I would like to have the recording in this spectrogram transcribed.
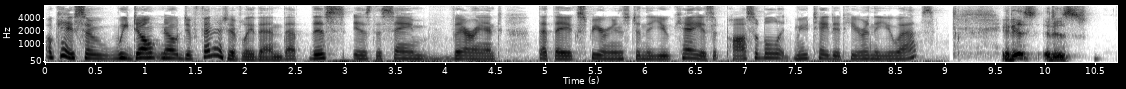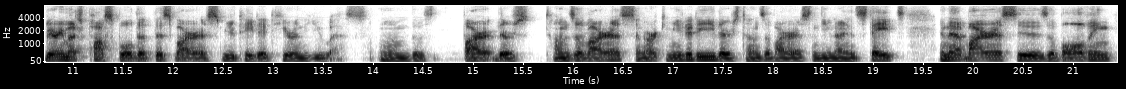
Okay, so we don't know definitively then that this is the same variant that they experienced in the UK. Is it possible it mutated here in the US? It is. It is very much possible that this virus mutated here in the U.S. Um, vir- there's tons of virus in our community. There's tons of virus in the United States, and that virus is evolving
